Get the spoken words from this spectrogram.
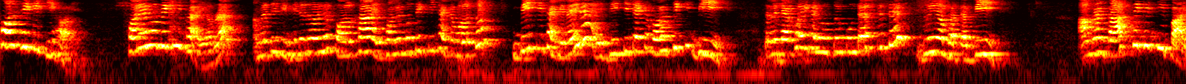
ফল থেকে কি হয়? ফলের মধ্যে কি খাই আমরা? আমরা যে বিভিন্ন ধরনের ফল খাই, ফলের মধ্যে কি থাকে বলতো? বিচি থাকে, তাই না? এই বীজটাকে বলা হচ্ছে কি বীজ। তাহলে দেখো এখানে উত্তর কোনটা আসতেছে? দুই নম্বরটা, বীজ। আমরা গাছ থেকে কি পাই?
